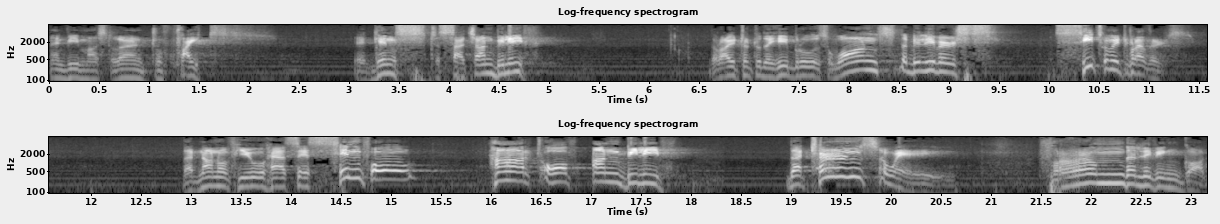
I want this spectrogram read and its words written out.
And we must learn to fight against such unbelief. The writer to the Hebrews warns the believers, see to it, brothers, that none of you has a sinful heart of unbelief that turns away from the living God.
